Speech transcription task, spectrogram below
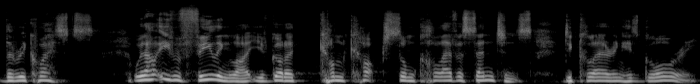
the requests, without even feeling like you've got to concoct some clever sentence declaring his glory.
